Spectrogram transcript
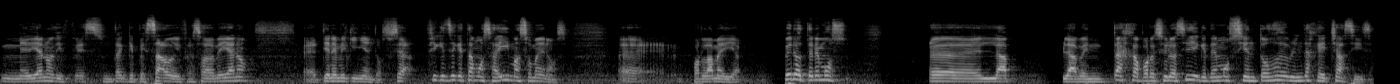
mediano, es un tanque pesado disfrazado de mediano, eh, tiene 1500. O sea, fíjense que estamos ahí más o menos, eh, por la media. Pero tenemos la, la, ventaja, por decirlo así, de que tenemos 102 de blindaje de chasis.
